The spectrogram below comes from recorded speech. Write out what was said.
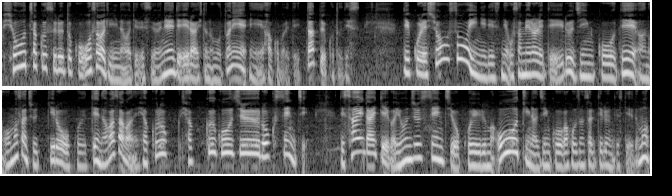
漂着するとこう大騒ぎになるわけですよねで偉い人のもとに、えー、運ばれていったということですでこれ正倉院にですね収められている人口であの重さ1 0キロを超えて長さがね156センチ。で最大径が40センチを超える、まあ、大きな人口が保存されているんですけれども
